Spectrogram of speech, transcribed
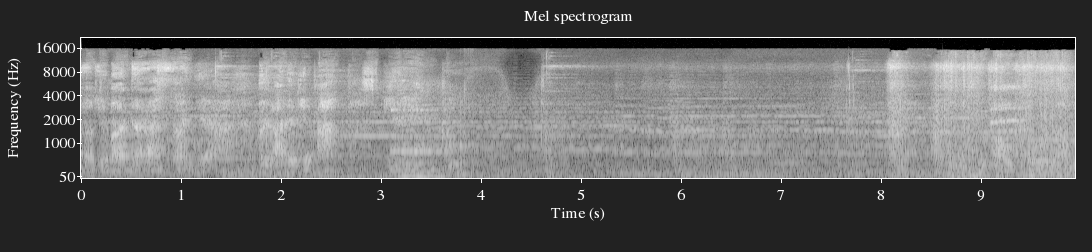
Bagaimana rasanya berada di atas piringku? Kau tolong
